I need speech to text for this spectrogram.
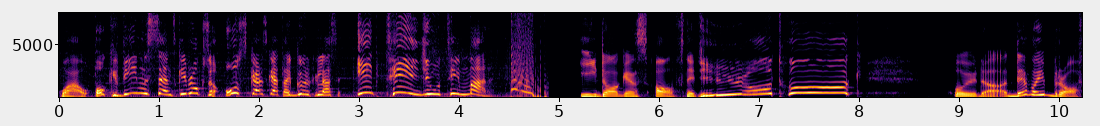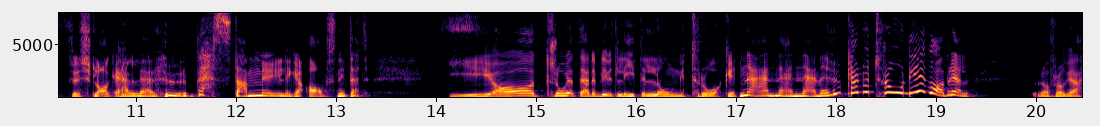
Wow. Och Vincent skriver också “Oskar ska äta gurkaglass i 10 timmar”. I dagens avsnitt. Ja, tack! Oj då, det var ju bra förslag, eller hur? Bästa möjliga avsnittet. Jag tror att det hade blivit lite långtråkigt. Nej, nej, nej, nej. Hur kan du tro det, Gabriel? Bra fråga.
